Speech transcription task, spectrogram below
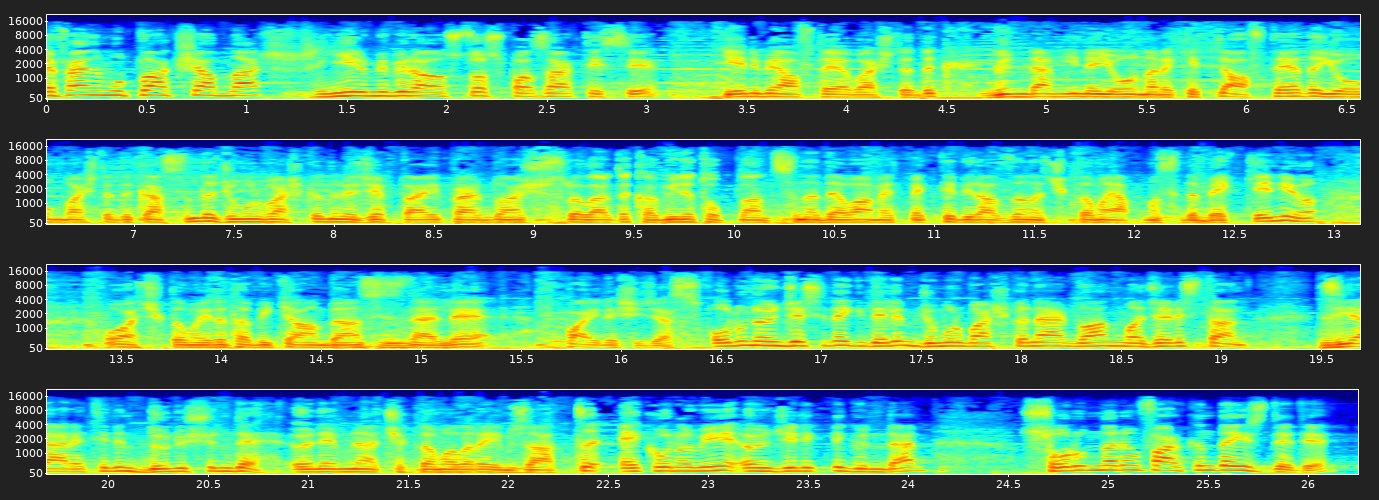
Efendim mutlu akşamlar. 21 Ağustos pazartesi. Yeni bir haftaya başladık. Gündem yine yoğun hareketli. Haftaya da yoğun başladık aslında. Cumhurbaşkanı Recep Tayyip Erdoğan şu sıralarda kabine toplantısına devam etmekte. Birazdan açıklama yapması da bekleniyor. O açıklamayı da tabii ki ambiyan sizlerle paylaşacağız. Onun öncesine gidelim. Cumhurbaşkanı Erdoğan Macaristan ziyaretinin dönüşünde önemli açıklamalara imza attı. Ekonomi öncelikli gündem. Sorunların farkındayız dedi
